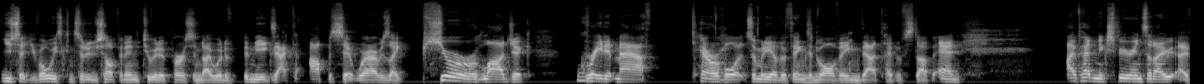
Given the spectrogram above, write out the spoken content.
you said you've always considered yourself an intuitive person. I would have been the exact opposite, where I was like pure logic, great at math, terrible at so many other things involving that type of stuff. And I've had an experience that I, I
